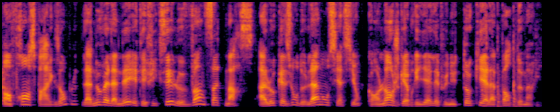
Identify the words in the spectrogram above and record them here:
En France, par exemple, la nouvelle année était fixée le 25 mars, à l'occasion de l'Annonciation, quand l'ange Gabriel est venu toquer à la porte de Marie.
